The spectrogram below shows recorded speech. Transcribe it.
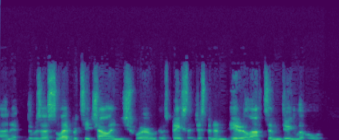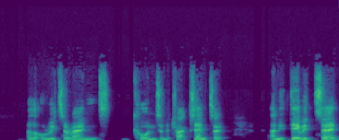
and it, there was a celebrity challenge where it was basically just in an Ariel Atom doing little a little route around cones in the track centre. And David said,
